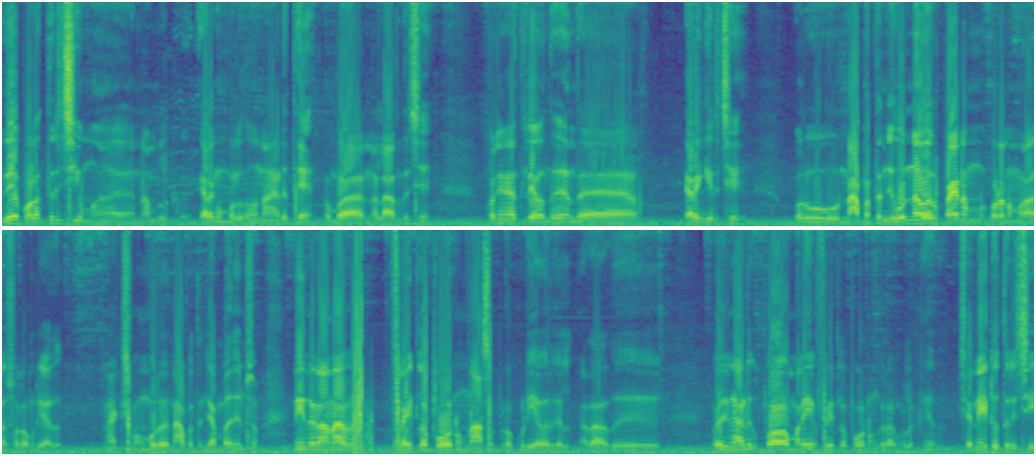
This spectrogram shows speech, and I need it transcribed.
இதே போல் திருச்சியும் நம்மளுக்கு இறங்கும் பொழுதும் நான் எடுத்தேன். ரொம்ப நல்லா இருந்துச்சு. கொஞ்ச நேரத்துலேயே வந்து அந்த இறங்கிருச்சு. ஒரு நாற்பத்தஞ்சு ஒன் ஹவர் பயணம்னு கூட நம்மளால் சொல்ல முடியாது. மேக்ஸிமம் ஒரு நாற்பத்தஞ்சு ஐம்பது நிமிஷம். நீண்ட நீண்டதான ஃப்ளைட்டில் போகணும்னு ஆசைப்படக்கூடியவர்கள் அதாவது வெளிநாடுக்கு போகாமலே ஃப்ளைட்டில் போகணுங்கிறவங்களுக்கு சென்னை டு திருச்சி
